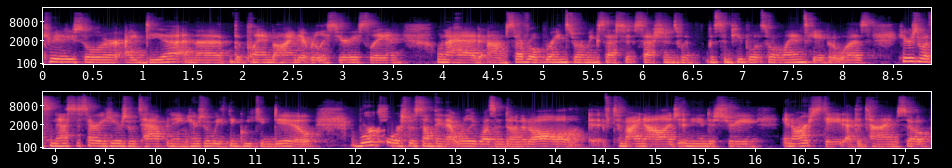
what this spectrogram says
community solar idea and the the plan behind it really seriously. And when I had um, several brainstorming ses- sessions with with some people at Solar Landscape, it was here's what's necessary, here's what's happening, here's what we think we can do. Workforce was something that really wasn't done at all, to my knowledge, in the industry in our state at the time. So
